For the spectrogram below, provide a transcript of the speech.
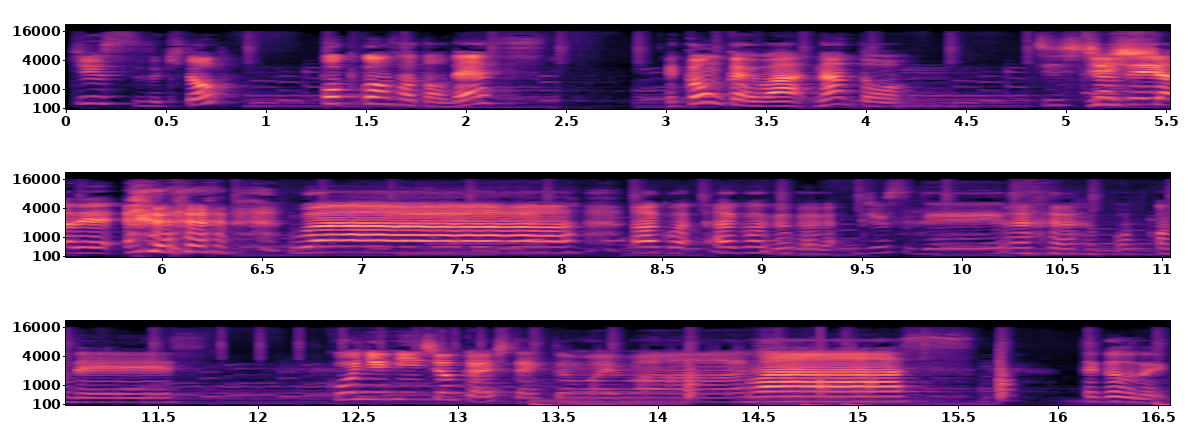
ジュース鈴木とポップコーン佐藤です。え今回は、なんと、実実写で。うわー。あ、怖い、あ、怖い、怖い、怖い。ジュースで ポップコーンでーす。す。購入品紹介したいと思います。まーす。ということで、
